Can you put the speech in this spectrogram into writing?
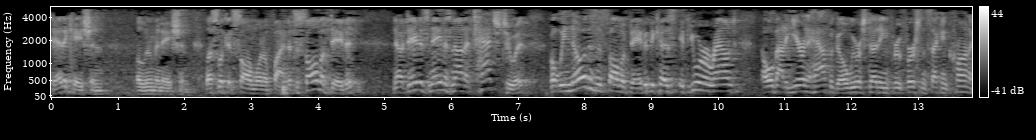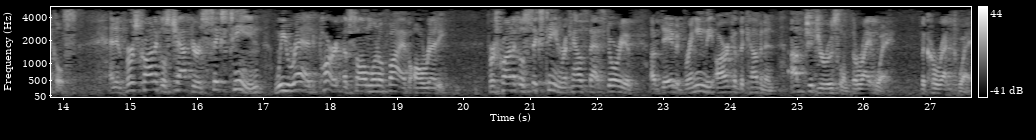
dedication, illumination. Let's look at Psalm 105. It's a psalm of David. Now, David's name is not attached to it, but we know this is a Psalm of David because if you were around, oh, about a year and a half ago, we were studying through 1st and 2nd Chronicles. And in 1st Chronicles chapter 16, we read part of Psalm 105 already. 1 Chronicles 16 recounts that story of, of David bringing the Ark of the Covenant up to Jerusalem the right way, the correct way.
